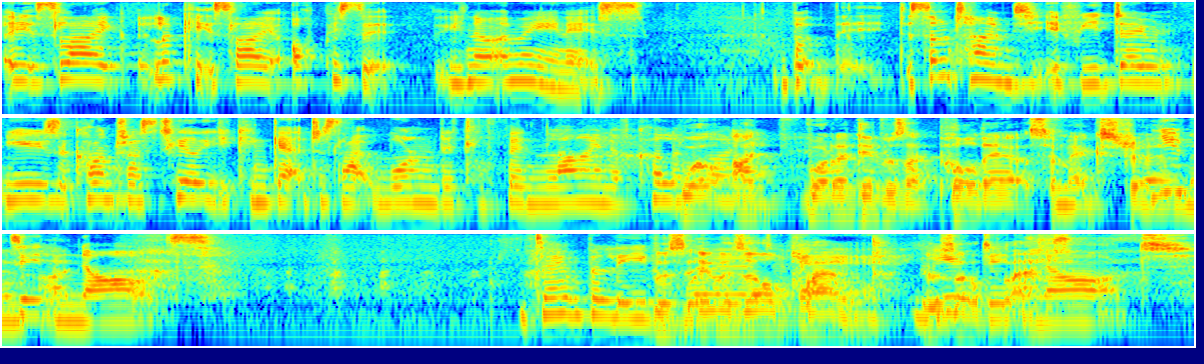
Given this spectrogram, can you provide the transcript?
it's like, look, it's like opposite, you know what I mean? It's, but sometimes if you don't use a contrast teal, you can get just like one little thin line of colour. well i what i did was i pulled out some extra you? did I- not. Don't believe It was- a it was all planned. It was you all did planned. not.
